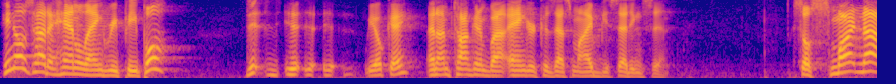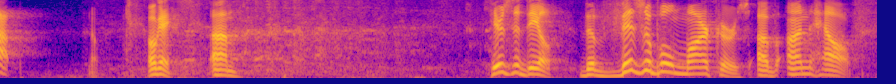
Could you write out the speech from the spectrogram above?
He knows how to handle angry people. We uh, uh, uh, okay? And I'm talking about anger because that's my besetting sin. So smarten up. No. Okay. Um, here's the deal the visible markers of unhealth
